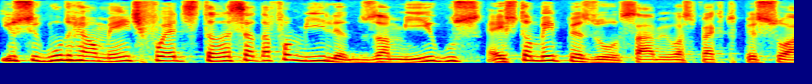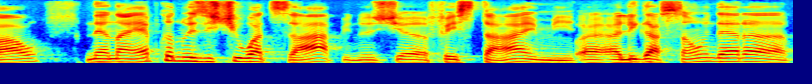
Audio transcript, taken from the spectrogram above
E o segundo realmente foi a distância da família, dos amigos. É, isso também pesou, sabe? O aspecto pessoal. Né? Na época não existia WhatsApp, não existia FaceTime. A, a, ligação ainda era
